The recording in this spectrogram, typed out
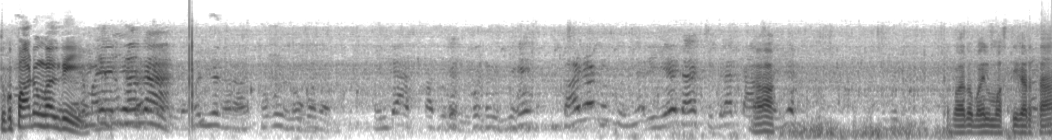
तुका पाडून घालती. ती हा बघा तो बैल मस्ती करता.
